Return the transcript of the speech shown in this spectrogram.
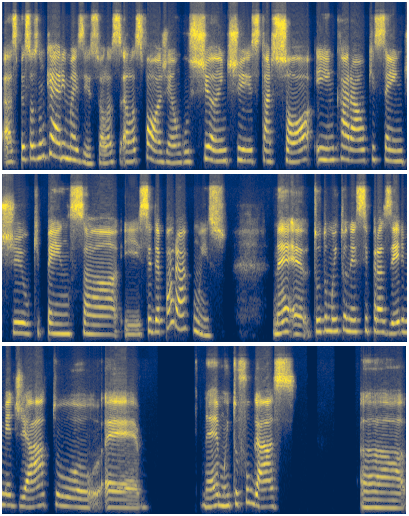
As pessoas não querem mais isso, elas, elas fogem. É angustiante estar só e encarar o que sente, o que pensa e se deparar com isso. Né? É tudo muito nesse prazer imediato, é, né? muito fugaz. Uh,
